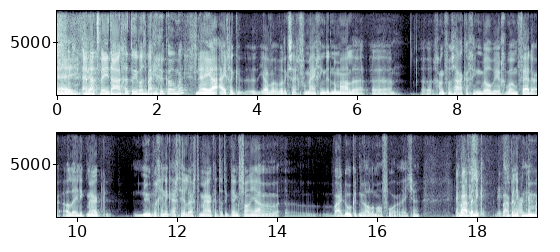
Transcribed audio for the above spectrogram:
nee. En nee. na twee dagen, toen je was bijgekomen? Nee, ja, eigenlijk, eh, ja, wa- wat ik zeg, voor mij ging de normale eh, eh, gang van zaken ging wel weer gewoon verder. Alleen ik merk, nu begin ik echt heel erg te merken dat ik denk van, ja, waar doe ik het nu allemaal voor, weet je? En En waar ben is- ik, waar ben ik nu,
